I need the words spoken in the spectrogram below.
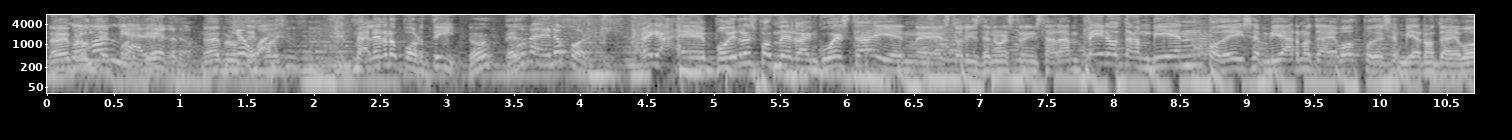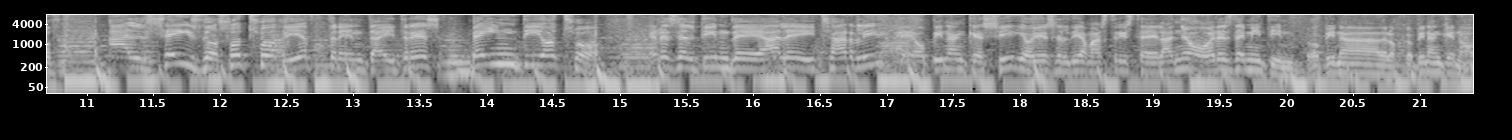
No me ¿Cómo me por qué. alegro? No me Qué preguntes guay. por qué. Me alegro por ti, ¿no? ¿Eh? ¿Cómo me alegro por ti? Venga, eh, podéis responder la encuesta y en eh, stories de nuestro Instagram, pero también podéis enviar nota de voz, podéis enviar nota de voz al 628 10 33 28. ¿Eres el team de Ale y Charlie que opinan que sí, que hoy es el día más triste del año, o eres de mi team, que opina de los que opinan que no?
